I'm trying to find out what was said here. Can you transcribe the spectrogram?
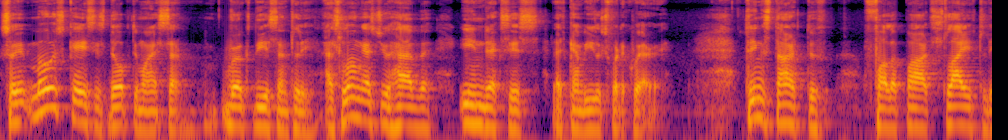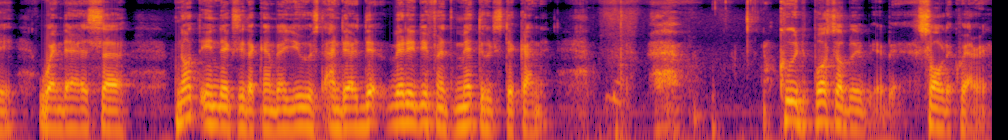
So in most cases, the optimizer works decently as long as you have indexes that can be used for the query. Things start to fall apart slightly when there's uh, not indexes that can be used and there are di very different methods that can uh, could possibly solve the query.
